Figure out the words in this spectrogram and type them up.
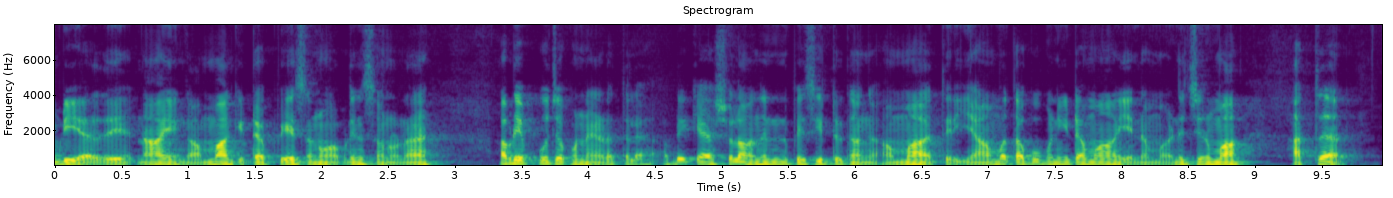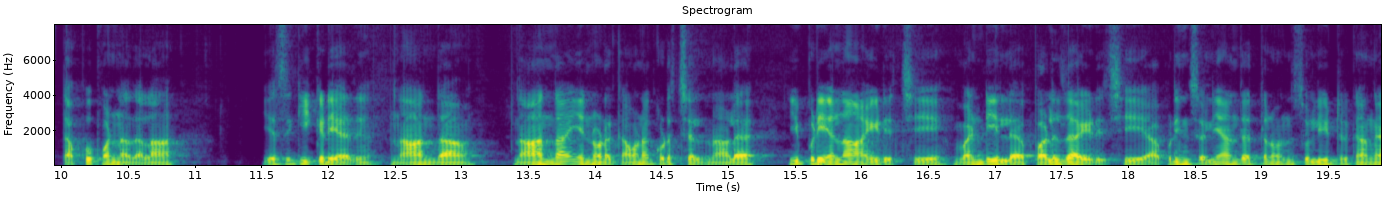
முடியாது. நான் எங்கள் அம்மா கிட்ட பேசணும் அப்படின்னு சொன்னோன்னே அப்படியே பூஜை பண்ண இடத்துல அப்படியே கேஷுவலாக வந்து நின்று பேசிகிட்டு இருக்காங்க அம்மா தெரியாமல் தப்பு பண்ணிட்டேம்மா. என்னை மன்னிச்சிருமா அத்தை தப்பு பண்ணதெல்லாம் எசக்கி கிடையாது. நான் தான். நான் தான் என்னோடய கவனக்குடைச்சல்னால இப்படியெல்லாம் ஆயிடுச்சு. வண்டியில் பழுதாயிடுச்சு. அப்படின்னு சொல்லி அந்த இடத்துல வந்து சொல்லிகிட்டு இருக்காங்க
